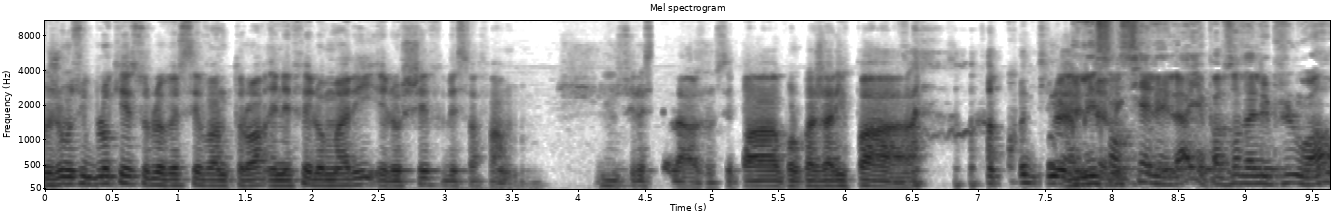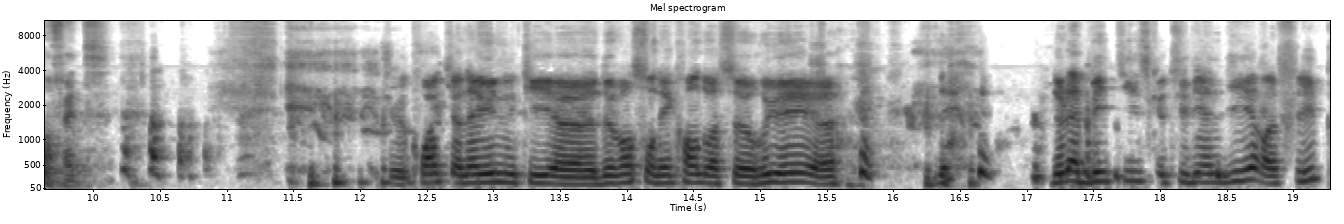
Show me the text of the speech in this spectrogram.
je me suis bloqué sur le verset 23. En effet, le mari est le chef de sa femme. Je suis resté là. Je ne sais pas pourquoi j'arrive pas à, à continuer. L'essentiel est là, il n'y a pas besoin d'aller plus loin en fait. Je crois qu'il y en a une qui, euh, devant son écran, doit se ruer euh, de, de la bêtise que tu viens de dire, Flip.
